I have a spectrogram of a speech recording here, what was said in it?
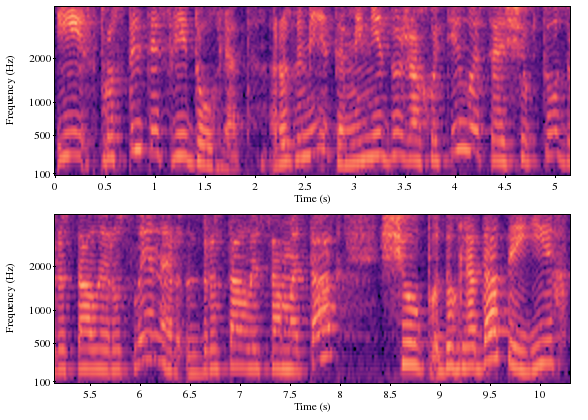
і спростити свій догляд. Розумієте, мені дуже хотілося, щоб тут зростали рослини, зростали саме так, щоб доглядати їх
